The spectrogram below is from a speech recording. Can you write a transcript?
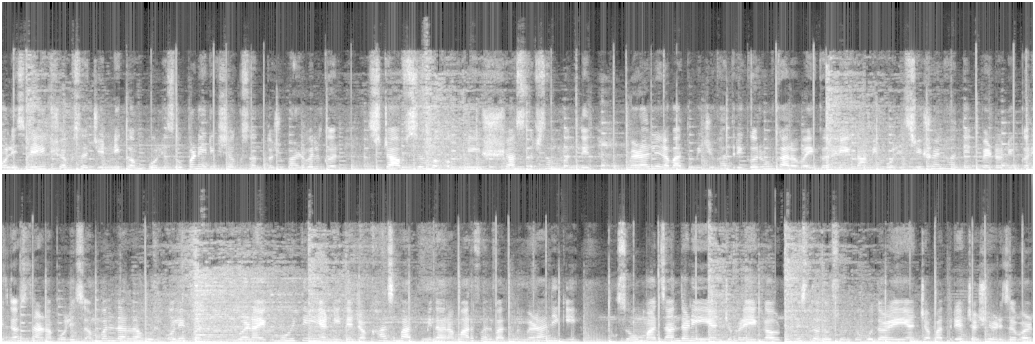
पोलीस निरीक्षक सचिन निकम पोलीस उपनिरीक्षक संतोष भांडवलकर स्टाफसह अग्निशास्त्र संबंधित मिळालेल्या बातमीची खात्री करून कारवाई करणे. कामी पोलीस स्टेशन हद्दीत पेट्रोलिंग करीत असताना पोलीस अंमलदार राहुल ओलेकर व नाईक मोहिते यांनी त्याच्या खास बातमीदारामार्फत बातमी मिळाली की सोमा चांदणे यांच्याकडे एक गावठी पिस्तल असून तो कुदळे यांच्या पात्र्याच्या शेडजवळ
